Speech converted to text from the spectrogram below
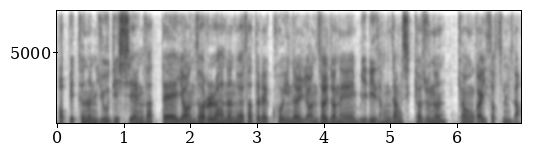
업비트는 UDC 행사 때 연설을 하는 회사들의 코인을 연설 전에 미리 상장시켜주는 경우가 있었습니다.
